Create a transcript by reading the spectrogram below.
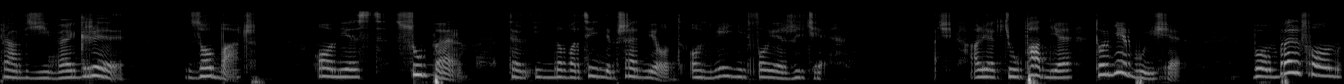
prawdziwe gry. Zobacz, on jest super. Ten innowacyjny przedmiot, on zmieni twoje życie. A jak ci upadnie, to nie bój się. Bąbelfon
